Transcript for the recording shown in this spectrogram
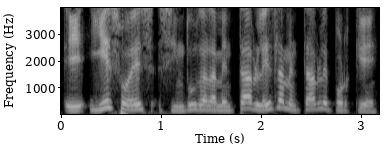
y eso es sin duda lamentable. Es lamentable porque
